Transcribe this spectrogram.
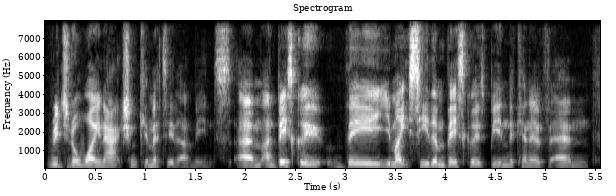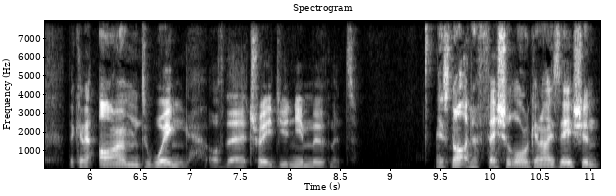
Regional Wine Action Committee. That means, um, and basically, they you might see them basically as being the kind of um, the kind of armed wing of the trade union movement. It's not an official organization.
